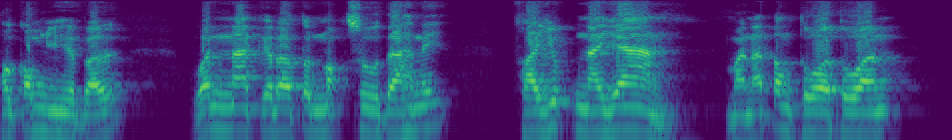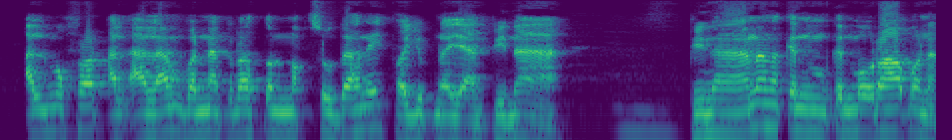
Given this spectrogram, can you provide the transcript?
ហុកុំយីហេបលវណ្ណាកិរតុនមកស៊ូដានេះ fayubnayan មកណាតុងទួទួន al alam wan nakiratun maqsudah nih fa yubnayan bina. Bina nó cần mô rạp nè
